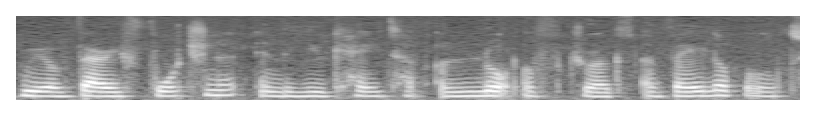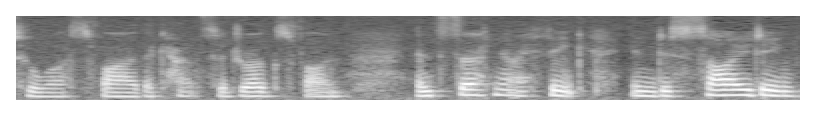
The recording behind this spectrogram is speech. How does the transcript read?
we are very fortunate in the UK to have a lot of drugs available to us via the Cancer Drugs Fund. And certainly, I think in deciding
